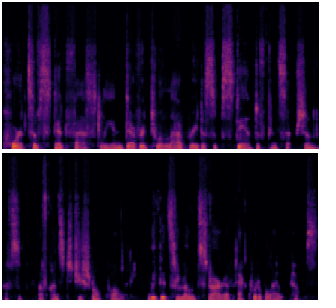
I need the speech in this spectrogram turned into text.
courts have steadfastly endeavored to elaborate a substantive conception of, of constitutional equality with its lodestar of equitable outcomes.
